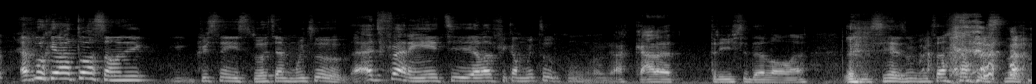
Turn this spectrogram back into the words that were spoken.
É porque a atuação de Kristen Stewart é muito... É diferente, ela fica muito com a cara triste dela lá. E se resume muito a isso, né?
